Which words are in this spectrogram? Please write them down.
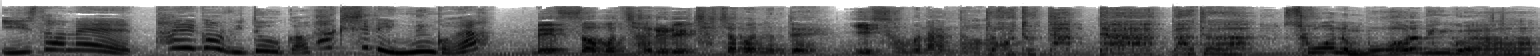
이 섬에 타이거 위도우가 확실히 있는 거야? 내 서버 자료를 찾아봤는데 이 섬은 안 나와. 너도 답답하다. 소원은 뭐하러 빈 거야?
